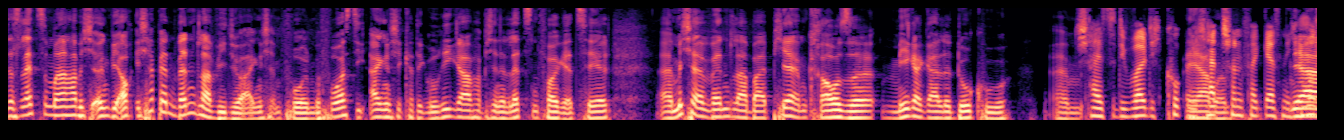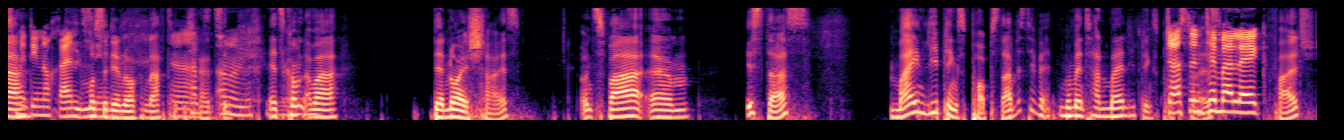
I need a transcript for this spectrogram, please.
das letzte Mal habe ich irgendwie auch, ich habe ja ein Wendler-Video eigentlich empfohlen. Bevor es die eigentliche Kategorie gab, habe ich in der letzten Folge erzählt. Äh, Michael Wendler bei Pierre M. Krause, mega geile Doku. Ähm, Scheiße, die wollte ich gucken. Ja, ich hatte schon vergessen. Ich ja, muss mir die noch reinziehen. Die musst du dir noch nachträglich Ja. Reinziehen. noch nicht Jetzt kommt aber der neue Scheiß. Und zwar ähm, ist das mein Lieblingspopstar. Wisst ihr, wer momentan mein Lieblingspopstar Justin ist? Timberlake. Falsch.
